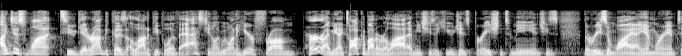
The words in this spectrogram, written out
I just want to get her on because a lot of people have asked, you know, we want to hear from her. I mean, I talk about her a lot. I mean, she's a huge inspiration to me, and she's the reason why I am where I am today.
